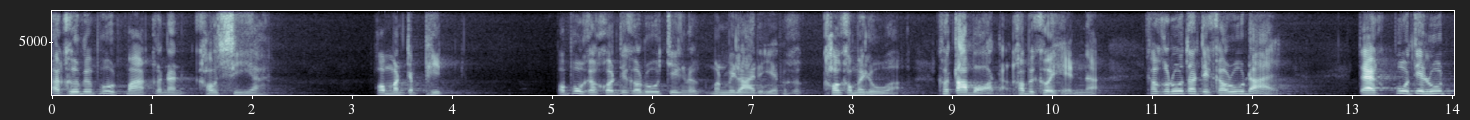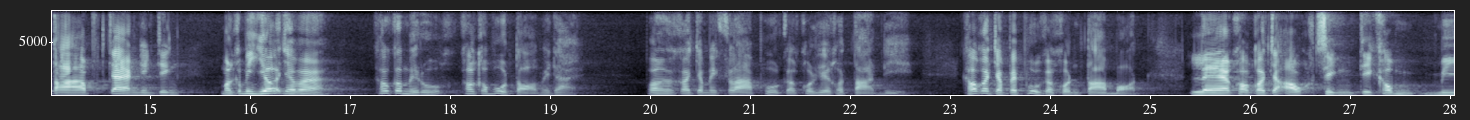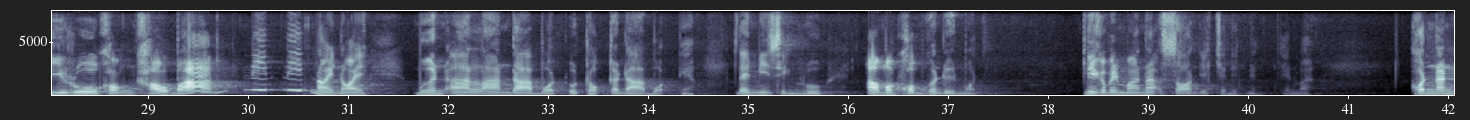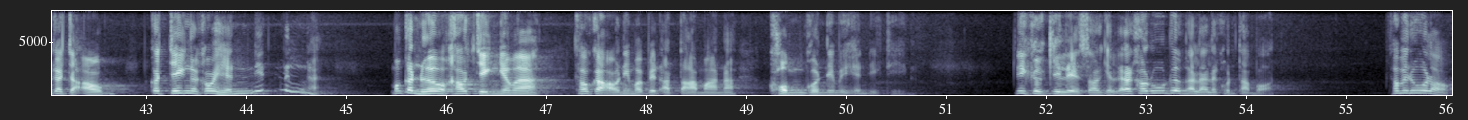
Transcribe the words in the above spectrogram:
ถ้าคืนไปพูดมากกว่านั้นเขาเสีย เพราะมันจะผิดพอพูดกับคนที่เขารู้จริงแล้วมันมีรายละเอียดเขาก็ไม่รู้อะเขาตาบอดอะเขาไม่เคยเห็นอะเขาก็รู้เท่าที่เขารู้ได้ แต่ผู้ที่รู้ตาแจ้งจริง ๆ มันก็มีเยอะใช่ไหมเขาก็ไม่รู้ เขาก็พูดต่อไม่ได้ เพราะเขาก็จะไม่กล้าพูดกับคนที่เขาตาดี เขาก็จะไปพูดกับคนตาบอด แล้วเขาก็จะเอาสิ่งที่เขามีรู้ของเขาบ้างนิดนิดหน่อยหน่อยเหมือนอาลานดาบท อุทกดาบทเนี่ยได้มีสิ่งรู้ เอามาข่มคนอื่นหมด นี่ก็เป็นมานะซ้อนอีกชนิดหนึ่งเห็นไหมคนนั้นก็จะเอาก็จริงอะเขาเห็นนิดนึงอะมันก็เหนือกว่าเขาจริงใช่ไหมเขาก็เอานี่มาเป็นอัตตามานะข่มคนที่ไม่เห็นอีกที นี่คือกิเลสซ้อนกิเลสแล้วเขารู้เรื่องอะไรละคนตาบอด เขาไม่รู้หรอก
